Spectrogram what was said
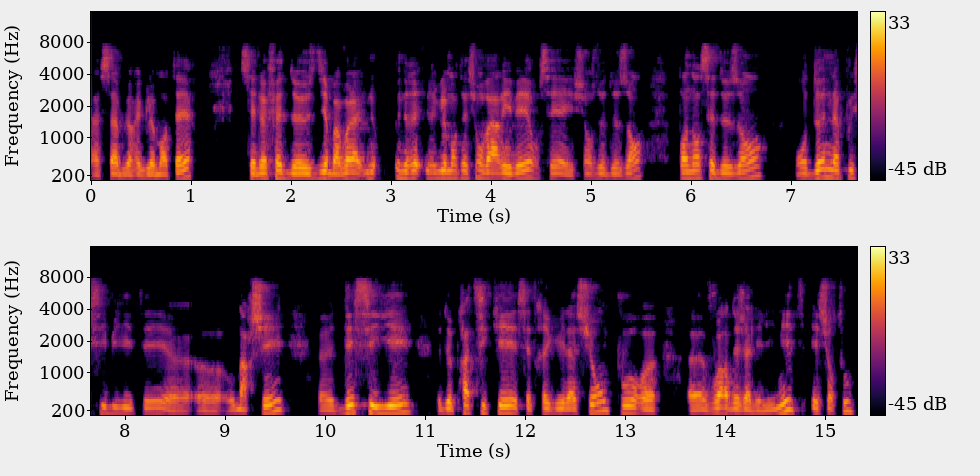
à sable réglementaires. C'est le fait de se dire, ben voilà, une, une réglementation va arriver, on sait à échéance de deux ans. Pendant ces deux ans, on donne la possibilité euh, au marché euh, d'essayer de pratiquer cette régulation pour euh, voir déjà les limites et surtout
